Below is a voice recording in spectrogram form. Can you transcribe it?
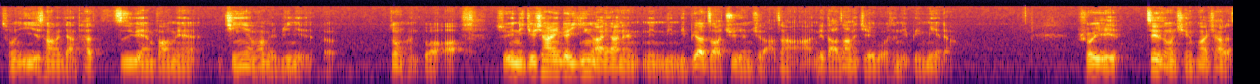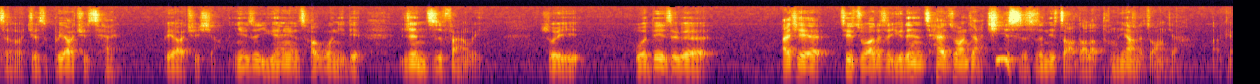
从意义上来讲，他资源方面、经验方面比你呃重很多啊。所以你就像一个婴儿一样的，你你你不要找巨人去打仗啊！你打仗的结果是你被灭掉。所以这种情况下的时候，就是不要去猜，不要去想，因为这远远超过你的认知范围。所以我对这个。而且最主要的是，有的人拆庄家，即使是你找到了同样的庄家，OK，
